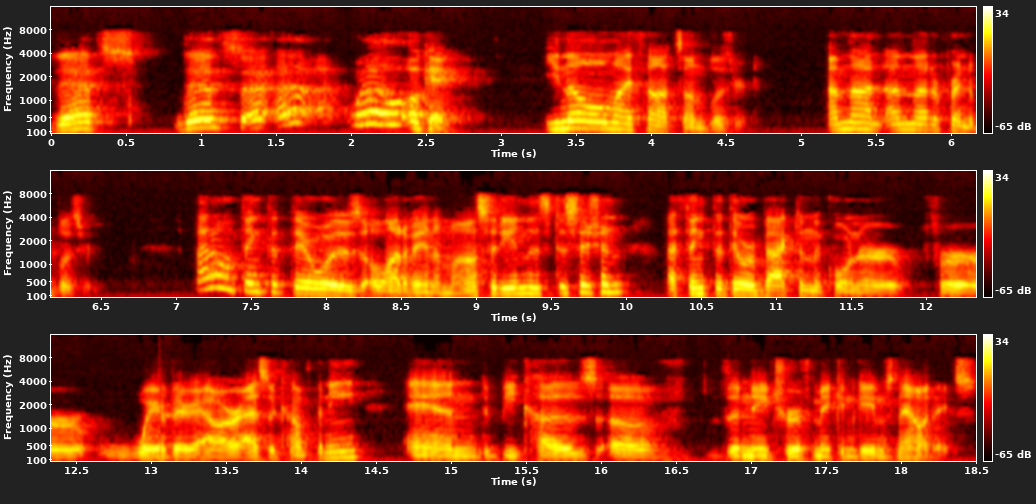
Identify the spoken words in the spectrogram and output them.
That's that's uh, uh, well okay. You know my thoughts on Blizzard. I'm not I'm not a friend of Blizzard. I don't think that there was a lot of animosity in this decision. I think that they were backed in the corner for where they are as a company and because of the nature of making games nowadays.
